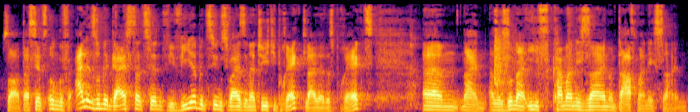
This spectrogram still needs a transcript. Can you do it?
So, dass jetzt ungefähr alle so begeistert sind wie wir, beziehungsweise natürlich die Projektleiter des Projekts. Ähm, nein, also so naiv kann man nicht sein und darf man nicht sein.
